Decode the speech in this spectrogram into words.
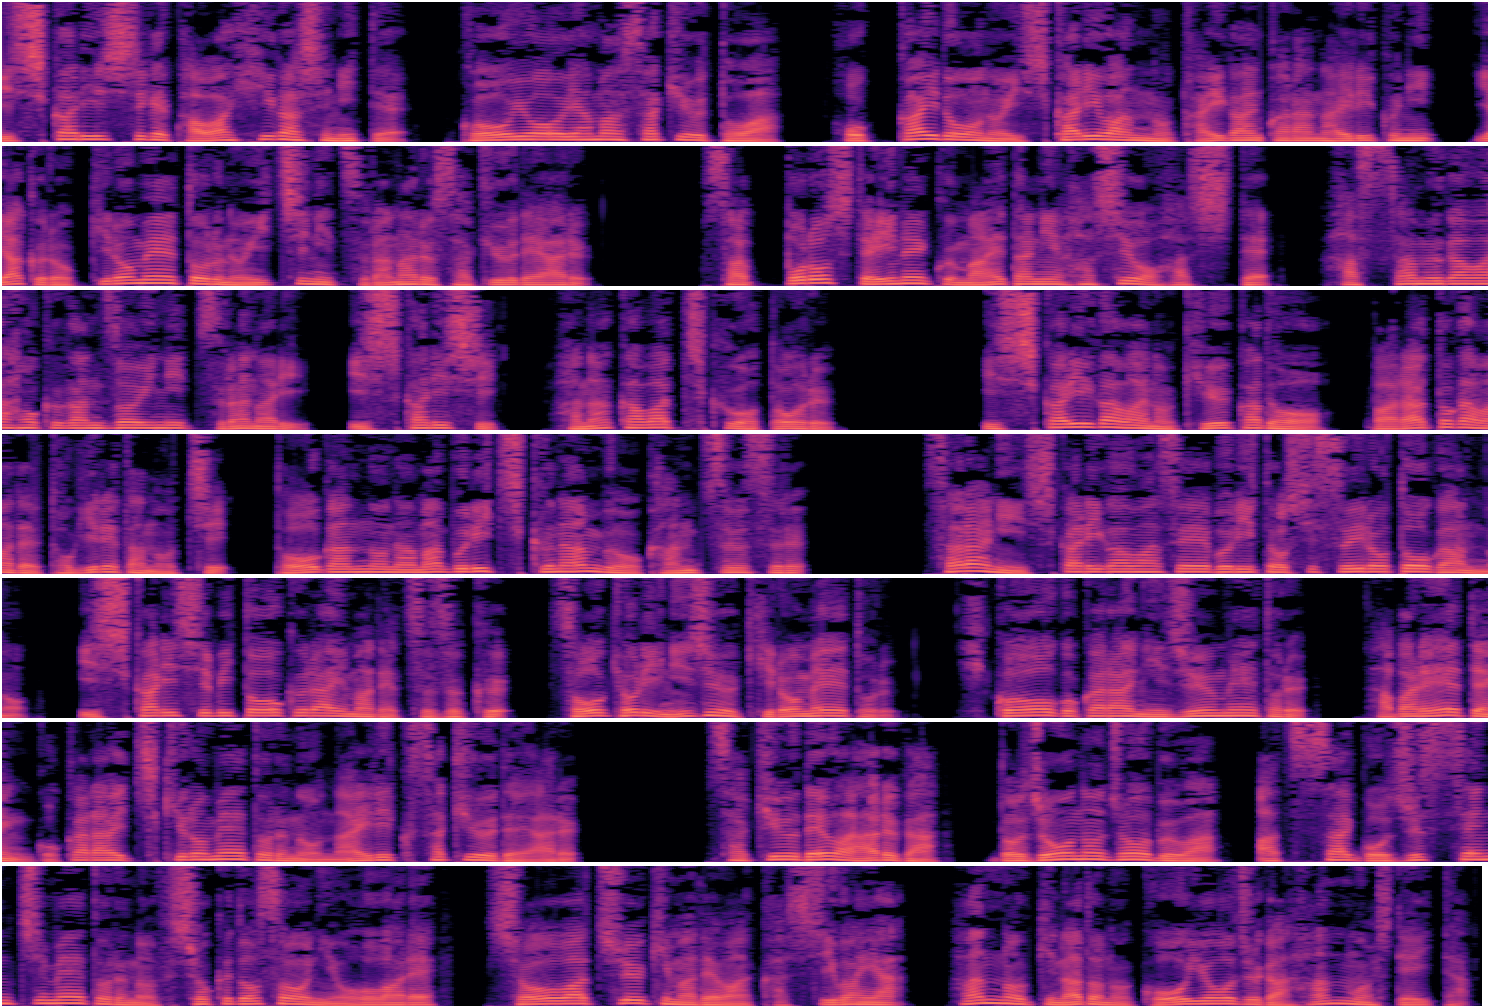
石狩重川東にて、紅葉山砂丘とは、北海道の石狩湾の海岸から内陸に約 6km の位置に連なる砂丘である。札幌市手稲区前谷橋を発して、ハッサム川北岸沿いに連なり、石狩市、花川地区を通る。石狩川の旧河道、バラト川で途切れた後、東岸の生ブリ地区南部を貫通する。さらに石狩川西部里都市水路東岸の石狩市尾島くらいまで続く、総距離 20km、飛行5から 20m、幅0.5から 1km の内陸砂丘である。砂丘ではあるが、土壌の上部は厚さ 50cm の腐食土層に覆われ、昭和中期までは柏やハンノキなどの広葉樹が繁茂していた。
